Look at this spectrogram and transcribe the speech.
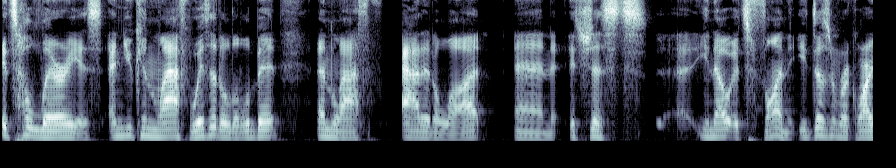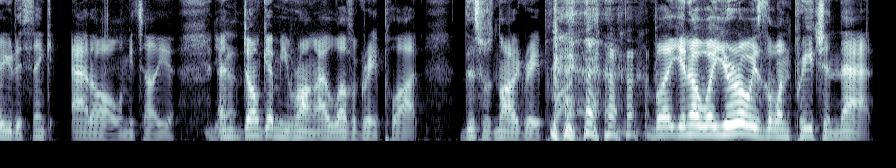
it's hilarious. And you can laugh with it a little bit and laugh at it a lot. And it's just you know it's fun. It doesn't require you to think at all let me tell you. And don't get me wrong i love a great plot this was not a great plot but you know what you're always the one preaching that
